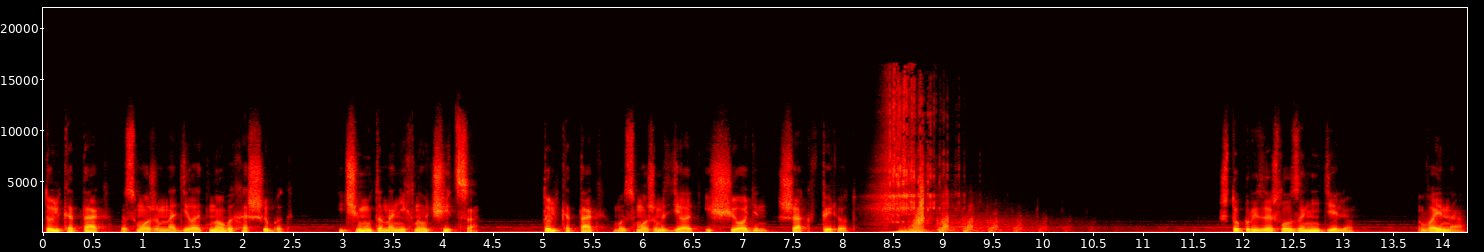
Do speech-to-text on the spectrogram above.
Только так мы сможем наделать новых ошибок и чему-то на них научиться. Только так мы сможем сделать еще один шаг вперед. Что произошло за неделю? Война.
